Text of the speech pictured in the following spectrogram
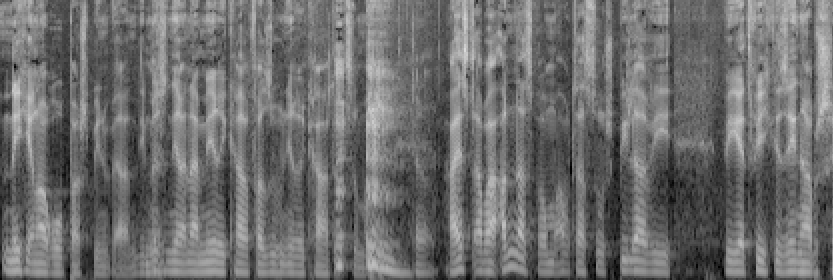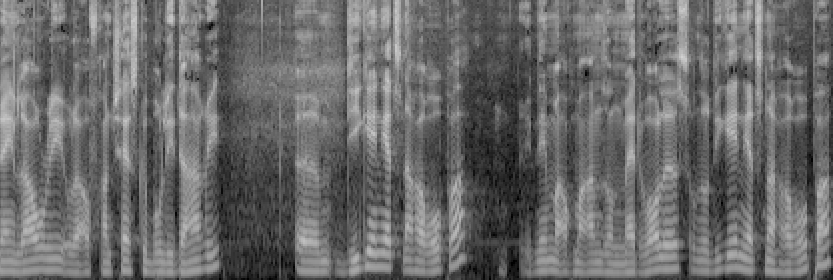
nicht in Europa spielen werden. Die müssen ja in Amerika versuchen, ihre Karte zu machen. Heißt aber andersrum auch, dass so Spieler wie, wie jetzt, wie ich gesehen habe, Shane Lowry oder auch Francesco Bolidari, ähm, die gehen jetzt nach Europa. Ich nehme auch mal an, so ein Matt Wallace und so, die gehen jetzt nach Europa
